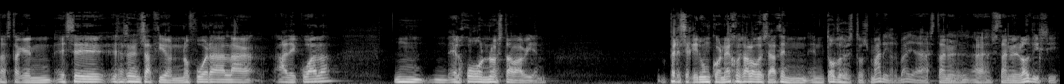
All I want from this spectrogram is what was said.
hasta que ese, esa sensación no fuera la adecuada mm, el juego no estaba bien perseguir un conejo es algo que se hace en, en todos estos Marios, vaya, hasta en el, hasta en el Odyssey.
